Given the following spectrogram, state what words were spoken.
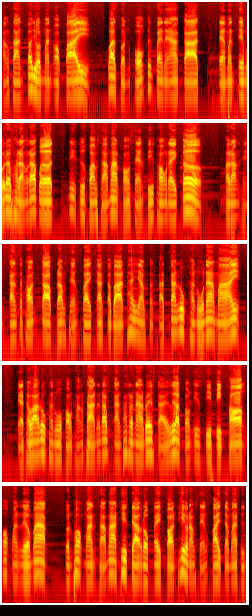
ทั้งซานก็โยนมันออกไป ว่าดส่วนโค้งขึ้นไปในอากาศ แต่มันเต็มไปด้วยพลังระเบิด นี่คือความสามารถของแสงสีทองไรเกอร์ พลังแห่งการสะท้อนกลับรำแสงไฟกากบาทพยายามสกัดกั้นลูกธนูหน้าไม้ แต่ทว่าลูกธนูของถังซานได้รับการพัฒนาด้วยสายเลือดของอินทรีย์ปีกทอง พวกมันเร็วมากจนพวกมันสามารถที่จะหลบไปก่อนที่รำแสงไฟจะมาถึง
